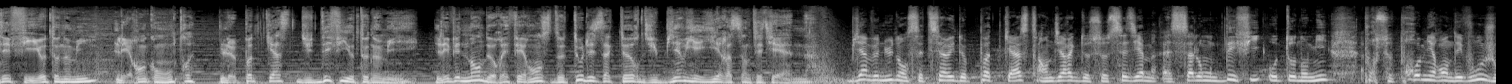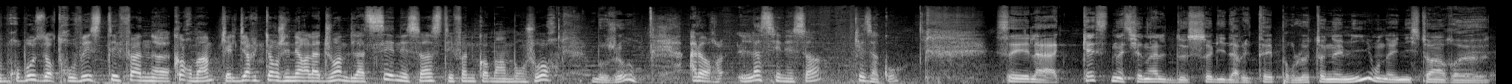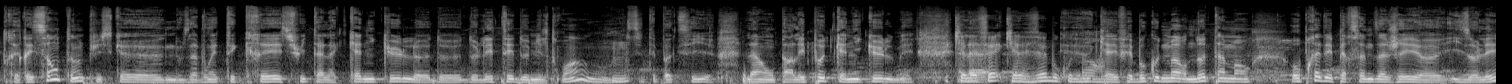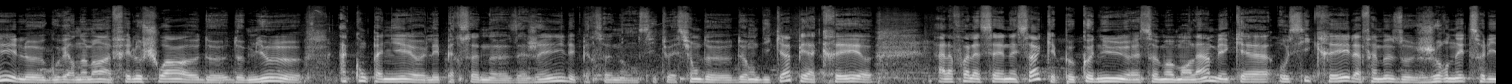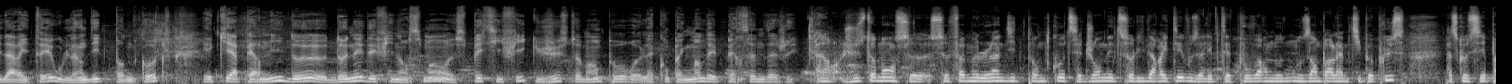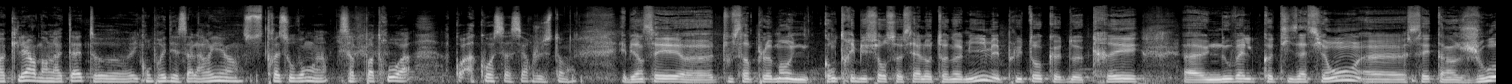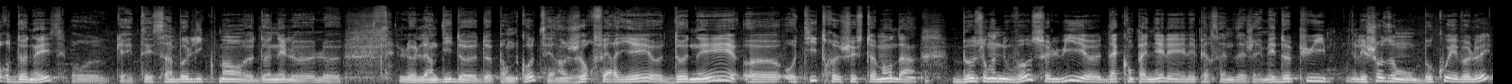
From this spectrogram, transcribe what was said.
Défi Autonomie, les rencontres, le podcast du Défi Autonomie, l'événement de référence de tous les acteurs du bien vieillir à Saint-Étienne. Bienvenue dans cette série de podcasts en direct de ce 16e salon Défi Autonomie. Pour ce premier rendez-vous, je vous propose de retrouver Stéphane Corbin, qui est le directeur général adjoint de la CNSA. Stéphane Corbin, bonjour. Bonjour. Alors, la CNSA, qu'est-ce que c'est la Caisse nationale de solidarité pour l'autonomie. On a une histoire euh, très récente, hein, puisque nous avons été créés suite à la canicule de, de l'été 2003. Mmh. À cette époque-ci, là, on parlait peu de canicule, mais qui avait, fait, qui avait fait beaucoup de morts. Qui avait fait beaucoup de morts, notamment auprès des personnes âgées euh, isolées. Le gouvernement a fait le choix euh, de, de mieux accompagner les personnes âgées, les personnes en situation de, de handicap, et a créé à la fois la CNSA, qui est peu connue à ce moment-là, mais qui a aussi créé la fameuse journée de solidarité ou lundi de Pentecôte, et qui a permis de donner des financements spécifiques justement pour l'accompagnement des personnes âgées. Alors justement, ce, ce, fameux lundi de Pentecôte, cette journée de solidarité, vous allez peut-être pouvoir nous, nous, en parler un petit peu plus, parce que c'est pas clair dans la tête, euh, y compris des salariés, hein, très souvent, hein, ils savent pas trop à, à, quoi, à, quoi, ça sert justement. Eh bien, c'est euh, tout simplement une contribution sociale autonomie, mais plutôt que de créer euh, une nouvelle cotisation, euh, c'est un jour donné, qui a été symboliquement euh, donné le, le, lundi de, Pentecôte. C'est un jour férié donné au titre justement d'un besoin nouveau, celui d'accompagner les, personnes âgées. Mais depuis, les choses ont beaucoup évolué.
